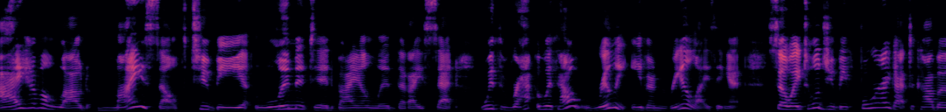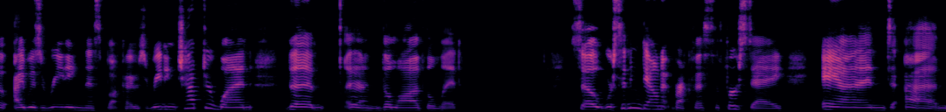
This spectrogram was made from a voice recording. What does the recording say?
I have allowed myself to be limited by a lid that I set with ra- without really even realizing it. So I told you before I got to Cabo, I was reading this book. I was reading chapter one, the um, the law of the lid. So we're sitting down at breakfast the first day and um,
